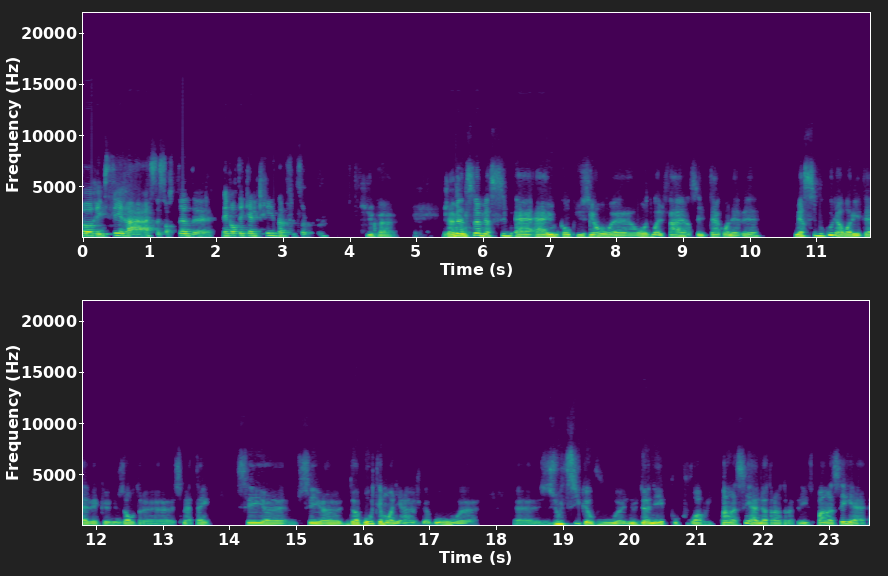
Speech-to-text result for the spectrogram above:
va réussir à se sortir de n'importe quelle crise dans le futur. Super. J'amène ça, merci, à, une conclusion. Euh, on doit le faire, c'est le temps qu'on avait. Merci beaucoup d'avoir été avec nous autres euh, ce matin. C'est euh, de beaux témoignages, de beaux outils que vous nous donnez pour pouvoir penser à notre entreprise, penser à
